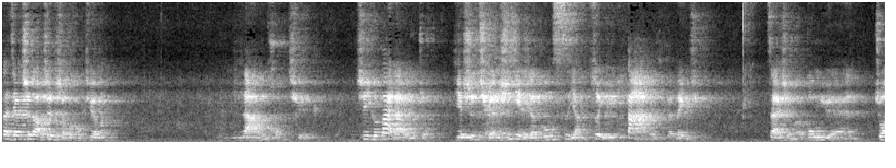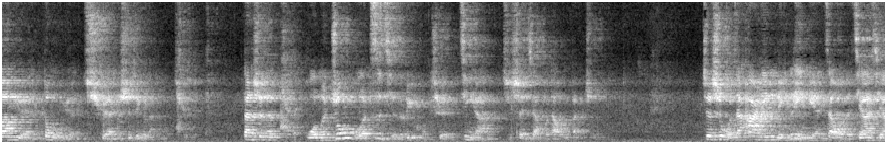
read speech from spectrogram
大家知道这是什么孔雀吗？蓝孔雀，是一个外来物种。也是全世界人工饲养最大的一个类群，在什么公园、庄园、动物园，全是这个蓝孔雀。但是呢，我们中国自己的绿孔雀竟然只剩下不到五百只。这是我在二零零零年在我的家乡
